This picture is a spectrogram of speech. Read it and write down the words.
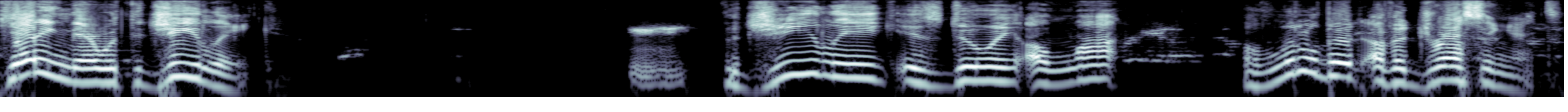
getting there with the G League. The G League is doing a lot, a little bit of addressing it.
